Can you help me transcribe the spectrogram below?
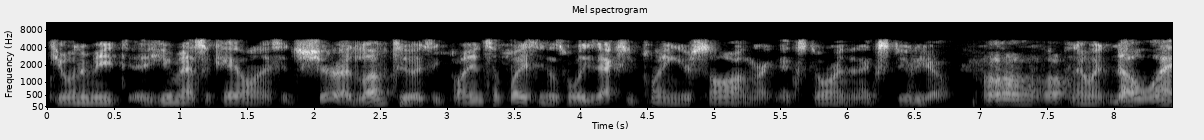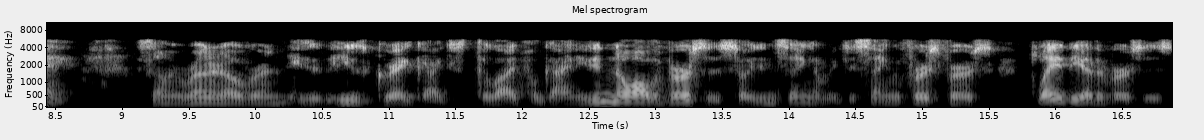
"Do you want to meet uh, Hugh Masekela?" And I said, "Sure, I'd love to." Is he playing someplace? And he goes, "Well, he's actually playing your song right next door in the next studio." Oh. And I went, "No way!" So we run it over, and he's he was a great guy, just delightful guy. And he didn't know all the verses, so he didn't sing them. He just sang the first verse, played the other verses,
